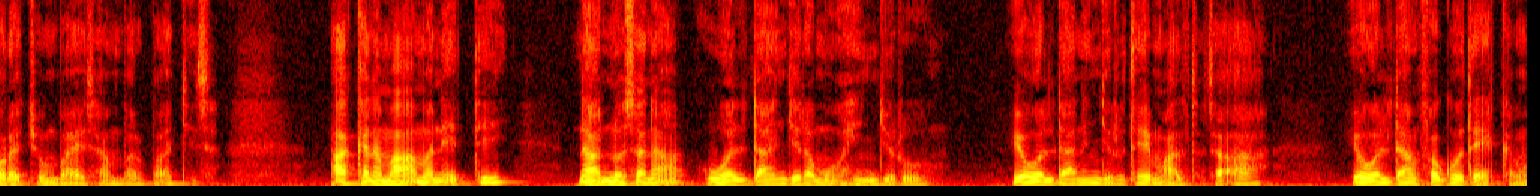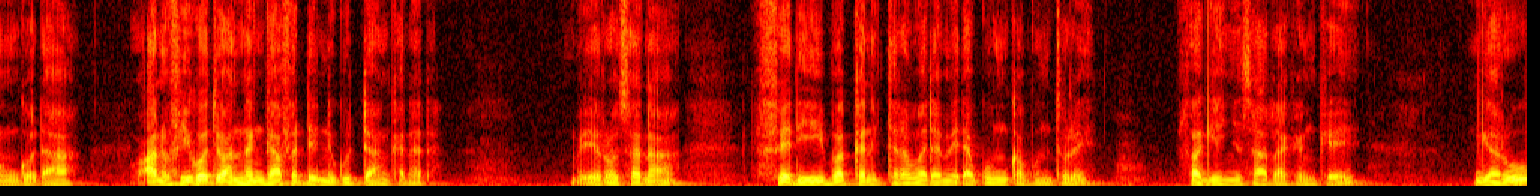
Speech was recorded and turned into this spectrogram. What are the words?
qorachuun baay'ee isaan barbaachisa. Akka namaa amaneetti. Naannoo sana waldaan jira moo hin jiru? Yoo waldaan hin jiru ta'e maaltu ta'a? Yoo waldaan fagoo ta'e akkamiin godhaa? An ofii kooti wanta hin gaafadhe inni guddaan kanadha. Yeroo sana fedhii bakka itti ramadamee dhaquu hin qabu ture. Fageenya isaarraa kan ka'e. Garuu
